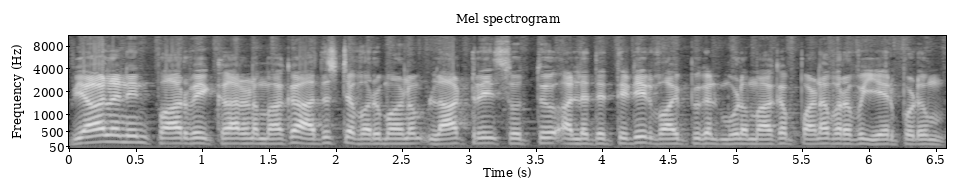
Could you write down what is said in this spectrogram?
வியாழனின் பார்வை காரணமாக அதிர்ஷ்ட வருமானம் லாட்டரி சொத்து அல்லது திடீர் வாய்ப்புகள் மூலமாக பணவரவு ஏற்படும்.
